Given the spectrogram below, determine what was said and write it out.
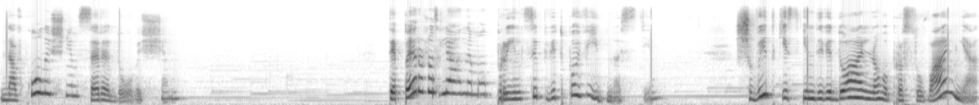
навколишнім середовищем. Тепер розглянемо принцип відповідності. Швидкість індивідуального просування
